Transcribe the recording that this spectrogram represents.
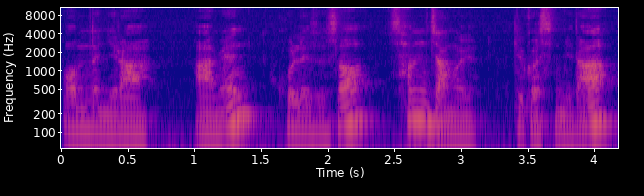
없느니라. 아멘. 골레스서 3장을 읽었습니다.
